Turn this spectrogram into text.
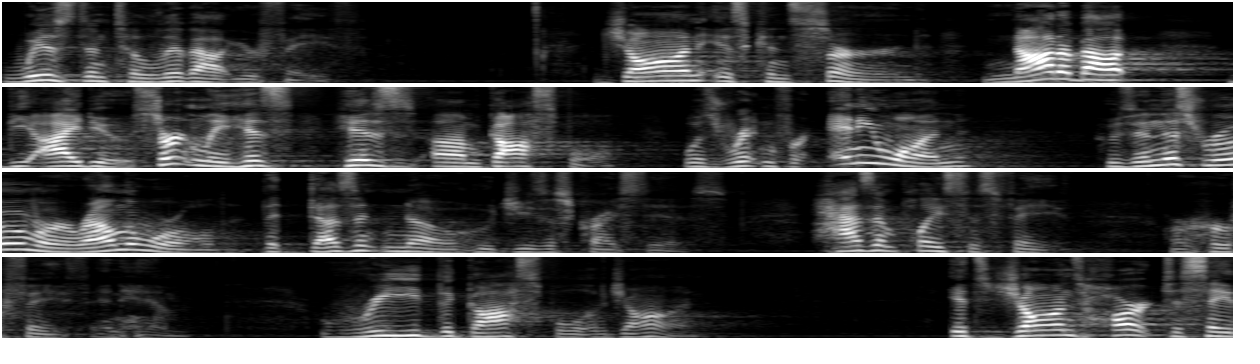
wisdom to live out your faith. John is concerned not about the I do. Certainly, his, his um, gospel was written for anyone who's in this room or around the world that doesn't know who Jesus Christ is, hasn't placed his faith or her faith in him. Read the Gospel of John. It's John's heart to say,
